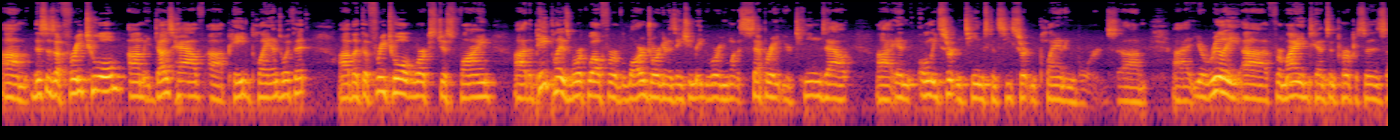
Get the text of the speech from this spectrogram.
Um, this is a free tool. Um, it does have uh, paid plans with it, uh, but the free tool works just fine. Uh, the paid plans work well for a large organization, maybe where you want to separate your teams out uh, and only certain teams can see certain planning boards. Um, uh, you're really, for my intents and purposes,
